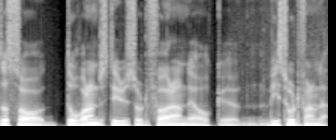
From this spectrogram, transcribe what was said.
då sa dåvarande styrelseordförande och eh, vice ordförande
